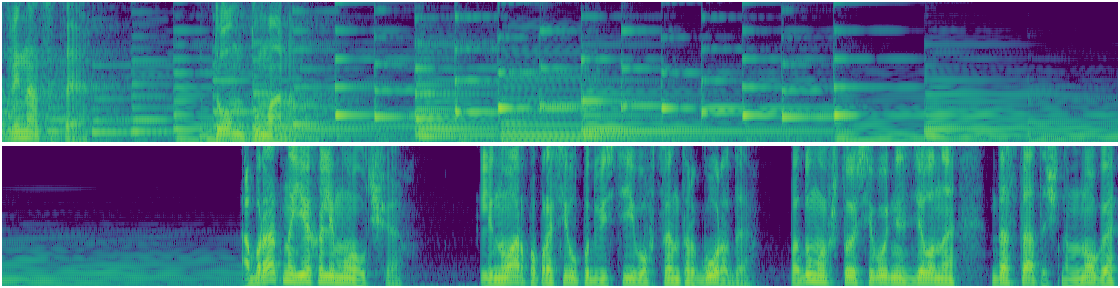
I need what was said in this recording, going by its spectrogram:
12. Дом туманов. Обратно ехали молча. Ленуар попросил подвести его в центр города, подумав, что сегодня сделано достаточно много,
